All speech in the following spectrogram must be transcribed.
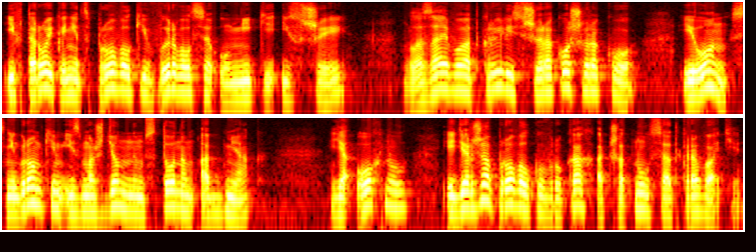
и второй конец проволоки вырвался у Микки из шеи. Глаза его открылись широко-широко, и он с негромким изможденным стоном обмяк. Я охнул и, держа проволоку в руках, отшатнулся от кровати.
